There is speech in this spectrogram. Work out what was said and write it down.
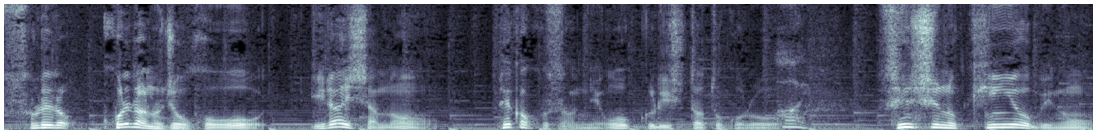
それらこれらの情報を依頼者のペカ子さんにお送りしたところ、はい、先週の金曜日の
